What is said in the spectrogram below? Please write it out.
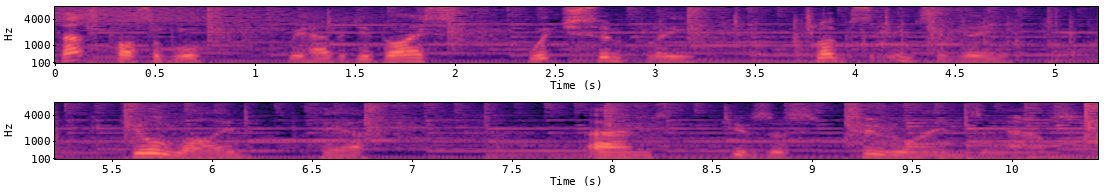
that's possible. We have a device which simply plugs into the fuel line here and gives us two lines out.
